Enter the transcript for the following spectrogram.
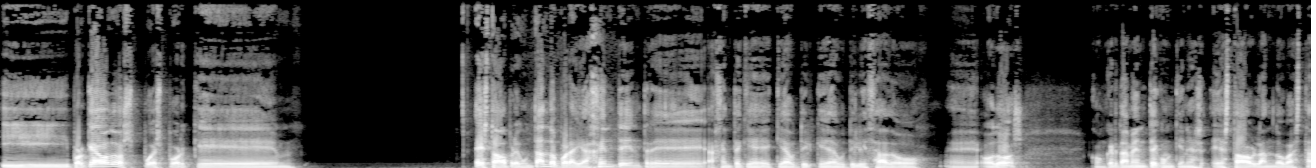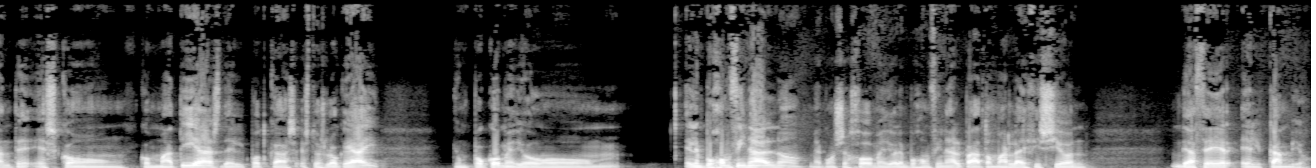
¿Y por qué a O2? Pues porque he estado preguntando por ahí a gente, entre a gente que, ha, utilizado eh, O2, concretamente con quien he estado hablando bastante es con, con Matías del podcast Esto es lo que hay, que un poco me dio el empujón final, ¿no? Me aconsejó, me dio el empujón final para tomar la decisión de hacer el cambio.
